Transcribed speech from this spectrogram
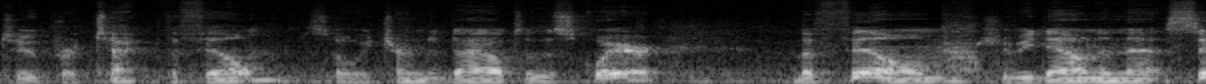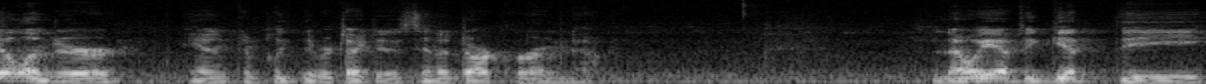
to protect the film. So we turn the dial to the square. The film should be down in that cylinder and completely protected. It's in a dark room now. So now we have to get the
